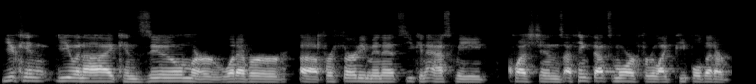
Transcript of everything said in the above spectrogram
you can you and I can Zoom or whatever uh, for 30 minutes. You can ask me questions. I think that's more for like people that are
